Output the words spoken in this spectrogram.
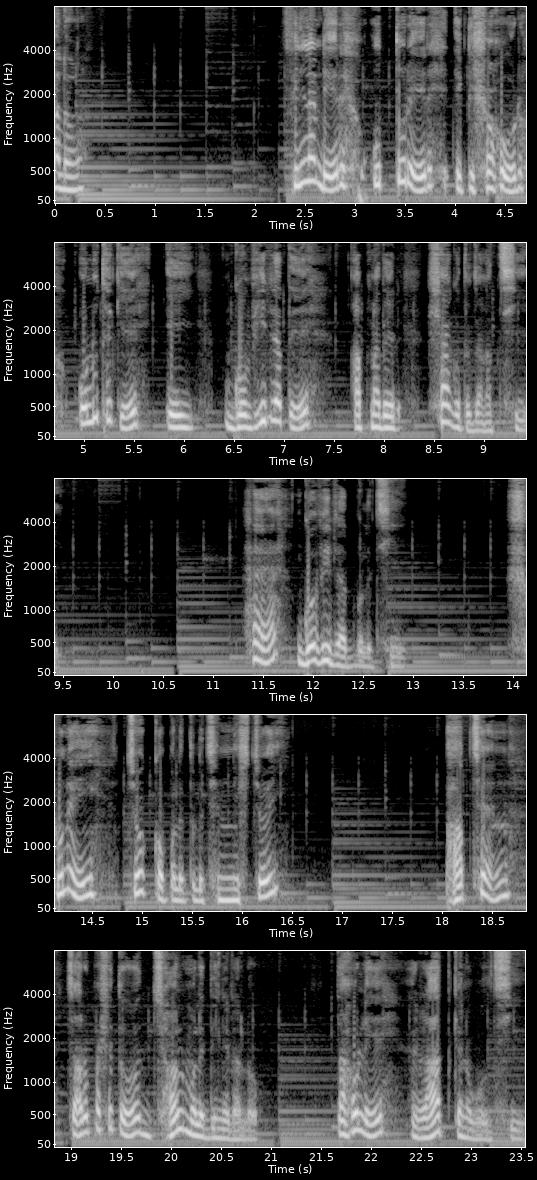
হ্যালো ফিনল্যান্ডের উত্তরের একটি শহর ওলু থেকে এই গভীর রাতে আপনাদের স্বাগত জানাচ্ছি। হ্যাঁ গভীর রাত বলেছি। শুনেই চোখ কপালে তুলেছেন নিশ্চয়ই। ভাবছেন চারপাশে তো ঝলমলে দিনের আলো। তাহলে রাত কেন বলছি?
